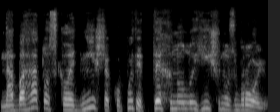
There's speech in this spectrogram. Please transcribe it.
Набагато складніше купити технологічну зброю.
